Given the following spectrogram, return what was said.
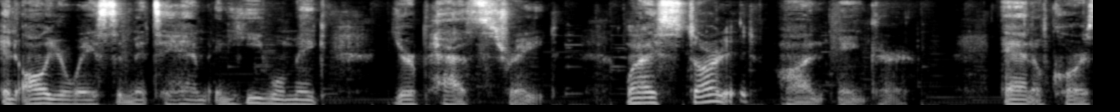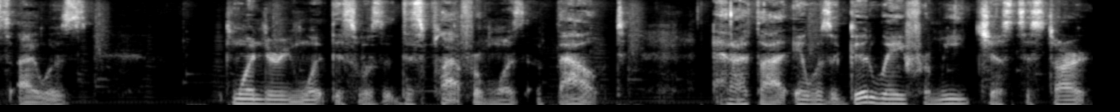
In all your ways, submit to him, and he will make your path straight. When I started on Anchor, and of course, I was wondering what this was, this platform was about. And I thought it was a good way for me just to start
